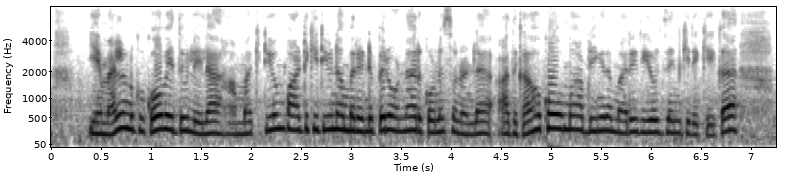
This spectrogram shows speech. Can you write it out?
என் மேலே உனக்கு கோவம் எதுவும் இல்லைல்ல அம்மாக்கிட்டேயும் பாட்டிக்கிட்டேயும் நம்ம ரெண்டு பேரும் ஒன்றா இருக்கோம்னு சொன்னேன்ல. அதுக்காக கோவமா அப்படிங்கிற மாதிரி ரியோ ஜென் கிட்ட கேட்க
